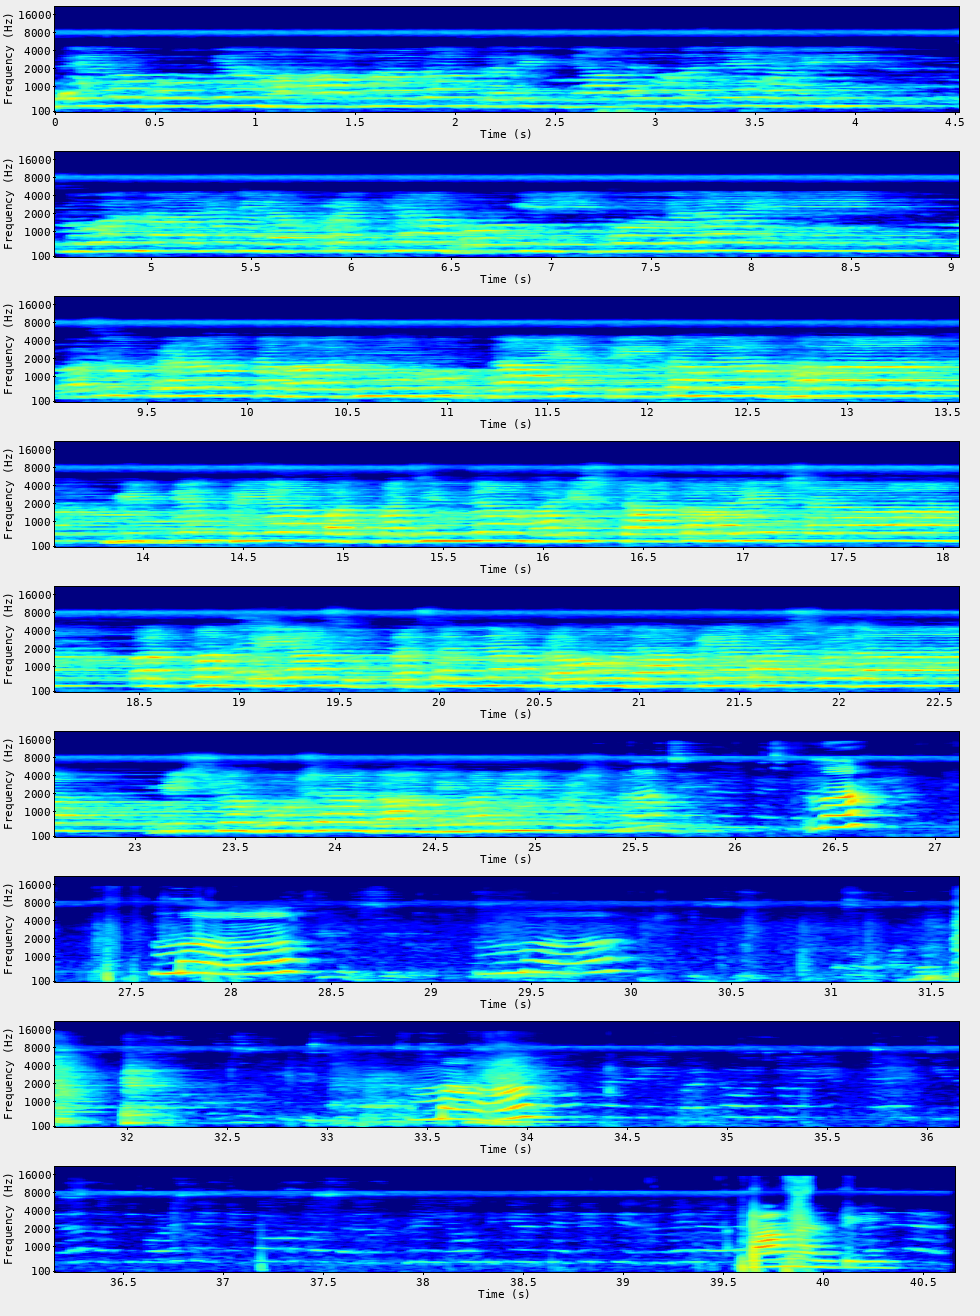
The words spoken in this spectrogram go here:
देव भोग्या महाभाग प्रतिज्ञाकोदशेव रुचिरप्रज्ञा भोगिनी भोगदा विद्युत्प्रिया पद्मचिह्ना वरिष्ठा कमलेक्षणा पद्मप्रिया सुप्रसन्ना प्रमोदा प्रियभास्वगा विश्वभूषा गान्धिमती Krishna Ma. Ma. Ma. Ma. வாங்க ஆண்டி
